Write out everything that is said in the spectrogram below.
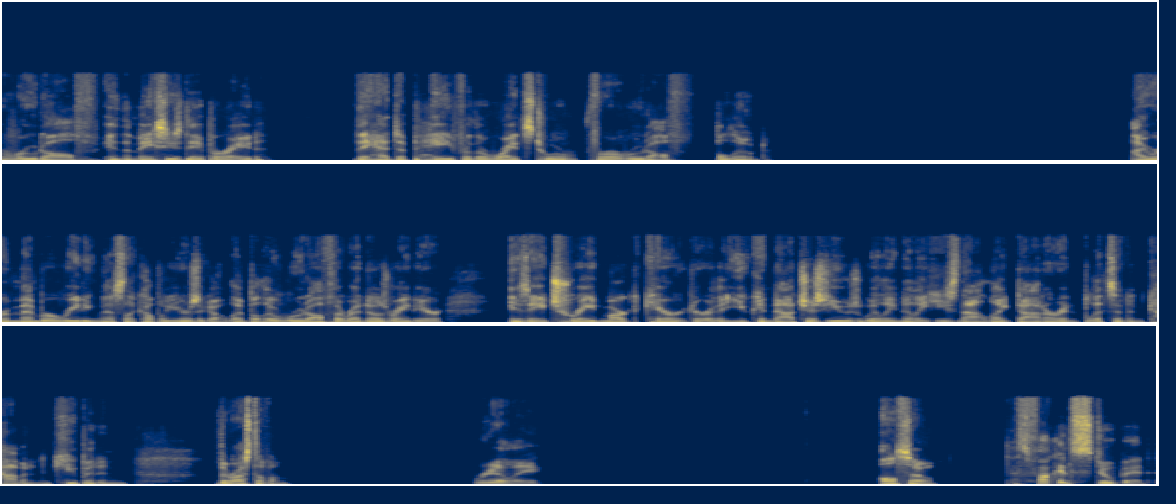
Rudolph in the Macy's Day Parade, they had to pay for the rights to a for a Rudolph balloon. I remember reading this like a couple years ago. Like, but like Rudolph the Red-Nosed Reindeer is a trademarked character that you cannot just use willy nilly. He's not like Donner and Blitzen and Comet and Cupid and the rest of them. Really? Also, That's fucking stupid.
